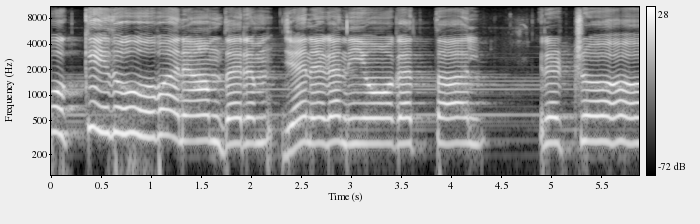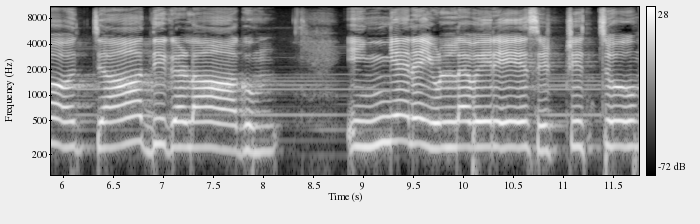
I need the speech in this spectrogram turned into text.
പൊക്കിതു വനാന്തരം ജനകനിയോഗത്താൽ രക്ഷോജാതികളാകും. ഇങ്ങനെയുള്ളവരെ ശിക്ഷിച്ചു.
